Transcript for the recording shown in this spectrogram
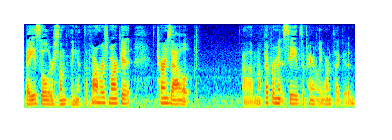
basil or something at the farmer's market. Turns out uh, my peppermint seeds apparently weren't that good.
